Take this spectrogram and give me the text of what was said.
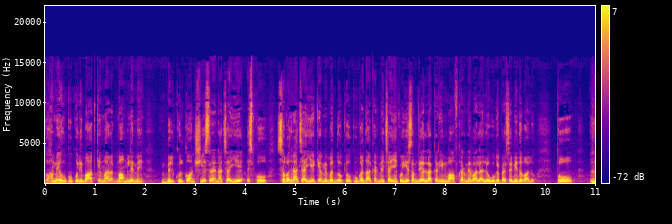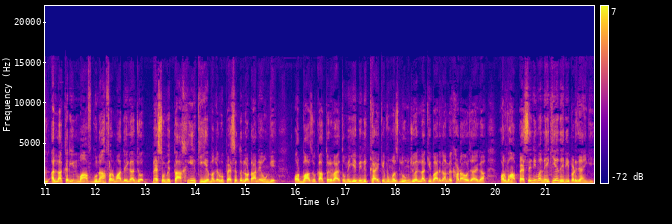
तो हमें हुकूक इबाद के मामले में बिल्कुल कॉन्शियस रहना चाहिए। इसको समझना चाहिए कि हमें बंदों के हुकूक अदा करने चाहिए। कोई ये समझे अल्लाह करीम माफ़ करने वाला है लोगों के पैसे भी दबा लो। तो अल्लाह करीम माफ़ गुनाह फरमा देगा जो पैसों में ताखीर की है मगर वो पैसे तो लौटाने होंगे। और बाज़ अवत तो रिवायतों में ये भी लिखा है कि वो मजलूम जो अल्लाह की बारगाह में खड़ा हो जाएगा और वहाँ पैसे नहीं वहाँ नेकियाँ देनी पड़ जाएँगी।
